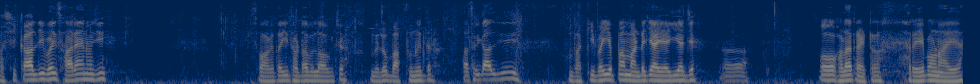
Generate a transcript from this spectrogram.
ਸਤਿ ਸ਼੍ਰੀ ਅਕਾਲ ਜੀ ਬਾਈ ਸਾਰਿਆਂ ਨੂੰ ਜੀ। ਸਵਾਗਤ ਹੈ ਜੀ ਤੁਹਾਡਾ ਬਲੌਗ 'ਚ। ਮਿਲੋ ਬਾਪੂ ਨੂੰ ਇੱਧਰ। ਸਤਿ ਸ੍ਰੀ ਅਕਾਲ ਜੀ। ਬਾਕੀ ਬਾਈ ਆਪਾਂ ਮੰਡ 'ਚ ਆਏ ਆ ਜੀ ਅੱਜ। ਉਹ ਖੜਾ ਟਰੈਕਟਰ ਰੇ ਪਾਉਣ ਆਏ ਆ।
